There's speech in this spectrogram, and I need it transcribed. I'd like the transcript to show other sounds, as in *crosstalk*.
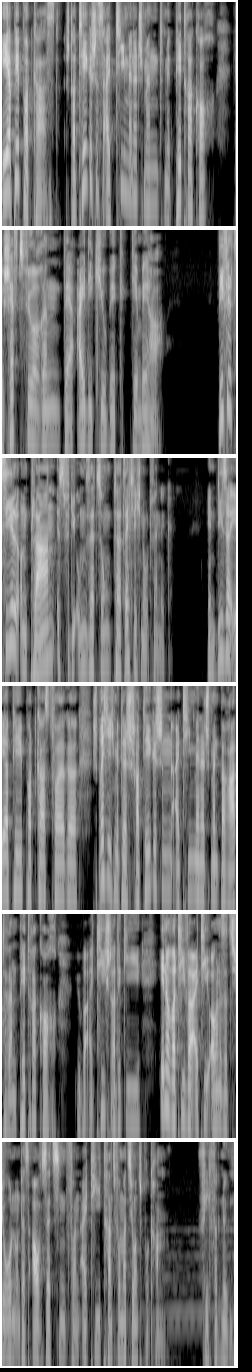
ERP Podcast Strategisches IT-Management mit Petra Koch, Geschäftsführerin der IDCubic GmbH. Wie viel Ziel und Plan ist für die Umsetzung tatsächlich notwendig? In dieser ERP Podcast Folge spreche ich mit der strategischen IT-Management Beraterin Petra Koch über IT-Strategie, innovative IT-Organisation und das Aufsetzen von IT-Transformationsprogrammen. Viel Vergnügen!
